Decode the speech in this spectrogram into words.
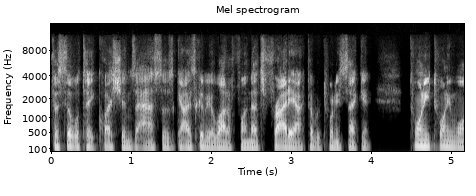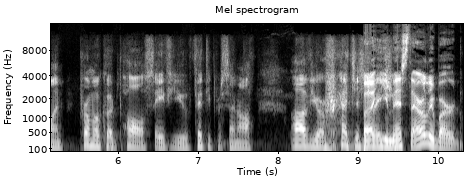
facilitate questions, ask those guys. It's going to be a lot of fun. That's Friday, October 22nd, 2021. Promo code Paul saves you 50% off of your registration. But you missed the early bird.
